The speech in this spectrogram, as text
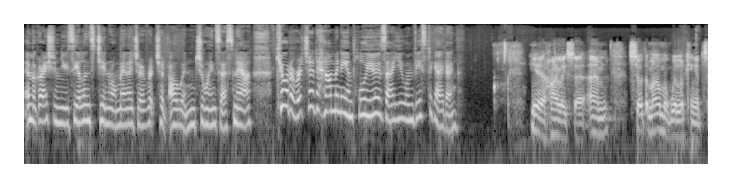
Immigration New Zealand's General Manager Richard Owen joins us now. Kia ora, Richard. How many employers are you investigating? Yeah, hi, Lisa. Um, so at the moment, we're looking at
